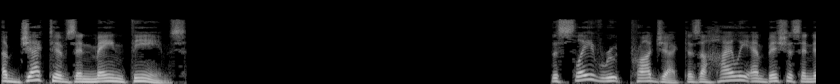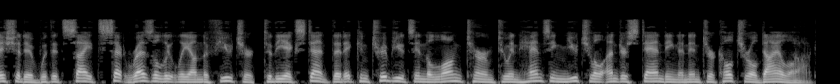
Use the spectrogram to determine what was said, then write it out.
Objectives and main themes The Slave Route Project is a highly ambitious initiative with its sights set resolutely on the future, to the extent that it contributes in the long term to enhancing mutual understanding and intercultural dialogue.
